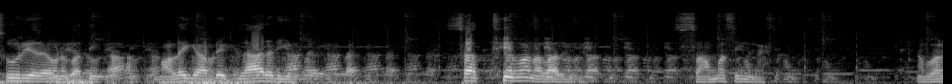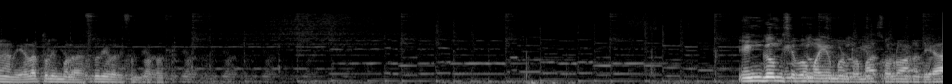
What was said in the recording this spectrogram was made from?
சூரிய தேவனை பார்த்தீங்கன்னா மலைக்கு அப்படியே கிளார் அடிக்கிற மாதிரி. சத்தியமா நல்லா இருக்குங்க செம சீனுங்க. நான் பாருங்க அந்த இலத்துளி மலை சூரிய வெளிச்சம் பார்க்குறது எங்கும் சிவமயம் என்றமா சொல்லுவாங்க இல்லையா?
